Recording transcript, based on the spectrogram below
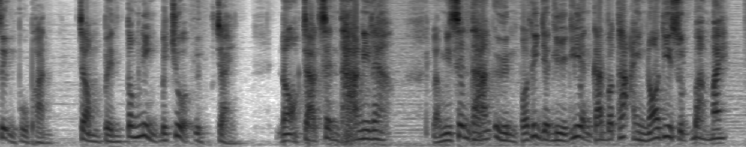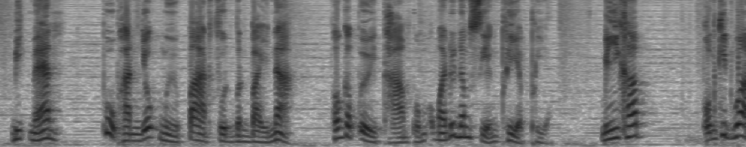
ซึ่งผู้พันจำเป็นต้องนิ่งไปชั่วอึดใจ นอกจากเส้นทางนี้แล้ว เรามีเส้นทางอื่นพอที่จะหลีกเลี่ยงการปะทะไอ้น้อยที่สุดบ้างไหมบิ๊กแมนผู้พันยกมือปาดฝุ่นบนใบหน้าพร้อมกับเอ่ยถามผมออกมาด้วยน้ำเสียงเพลียเพลียๆ มีครับ ผมคิดว่า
